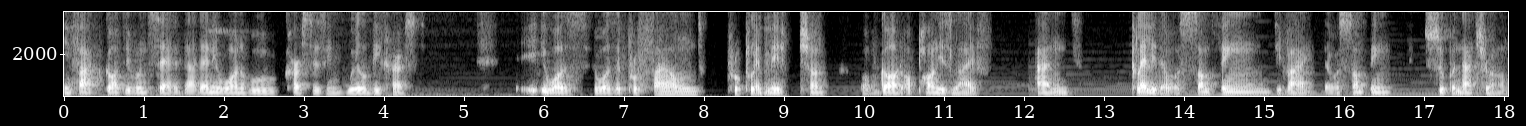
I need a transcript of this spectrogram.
In fact, God even said that anyone who curses him will be cursed. It was, it was a profound proclamation of God upon his life. And clearly, there was something divine, there was something supernatural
